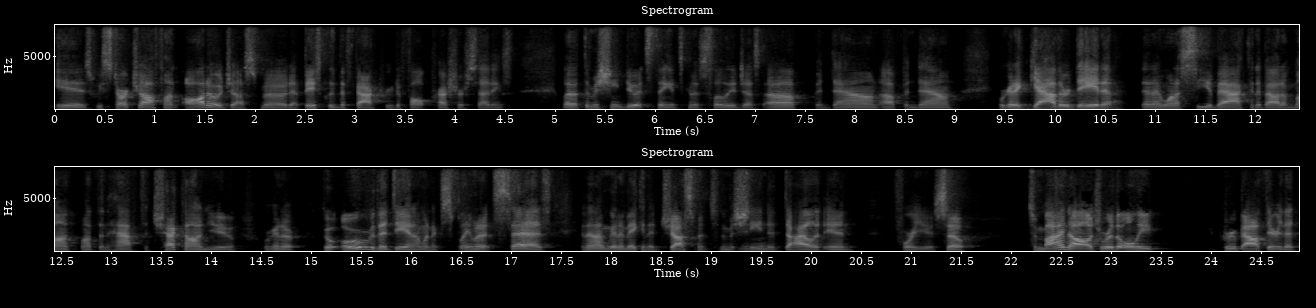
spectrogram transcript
is we start you off on auto adjust mode at basically the factory default pressure settings. Let the machine do its thing. It's going to slowly adjust up and down, up and down. We're going to gather data. Then I want to see you back in about a month, month and a half to check on you. We're going to go over the data. I'm going to explain what it says, and then I'm going to make an adjustment to the machine mm -hmm. to dial it in for you. So, to my knowledge, we're the only group out there that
